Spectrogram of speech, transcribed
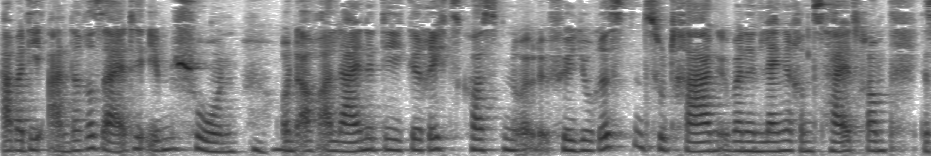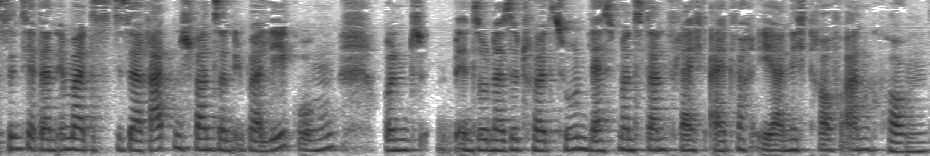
aber die andere Seite eben schon. Mhm. Und auch alleine die Gerichtskosten für Juristen zu tragen über einen längeren Zeitraum, das sind ja dann immer das dieser Rattenschwanz an Überlegungen und in so einer Situation lässt man es dann vielleicht einfach eher nicht drauf ankommen.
